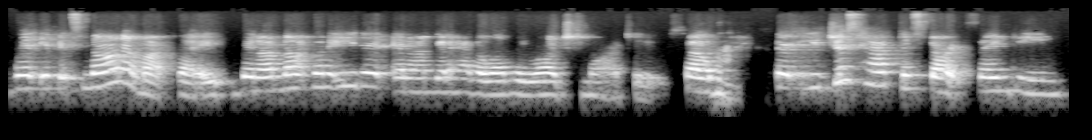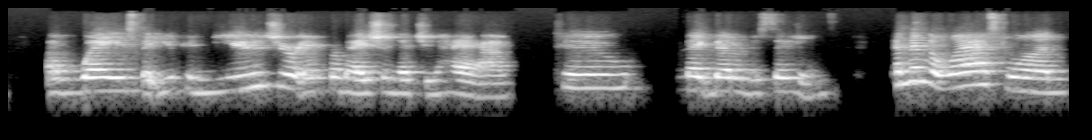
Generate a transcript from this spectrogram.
when if it's not on my plate, then I'm not going to eat it, and I'm going to have a lovely lunch tomorrow too. So there, you just have to start thinking of ways that you can use your information that you have to make better decisions. And then the last one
